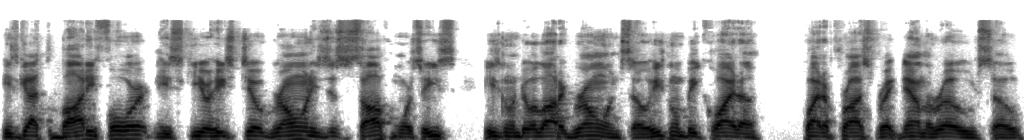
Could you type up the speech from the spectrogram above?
He's got the body for it. He's still he's still growing. He's just a sophomore, so he's he's going to do a lot of growing. So he's going to be quite a quite a prospect down the road. So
